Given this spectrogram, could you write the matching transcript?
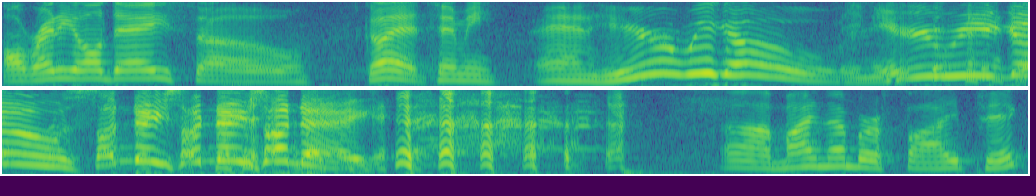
already all day. So go ahead, Timmy. And here we go. And here we go, Sunday, Sunday, Sunday. Uh, my number five pick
